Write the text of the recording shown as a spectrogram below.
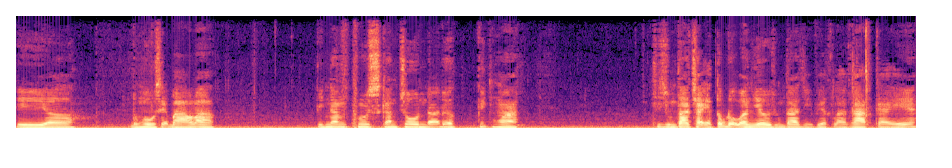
thì ờ, đồng hồ sẽ báo là tính năng cruise control đã được kích hoạt. Khi chúng ta chạy ở tốc độ bao nhiêu, chúng ta chỉ việc là gạt cái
